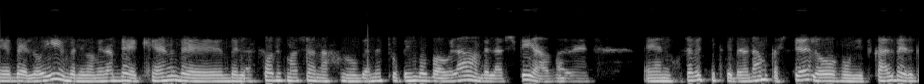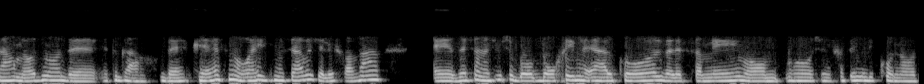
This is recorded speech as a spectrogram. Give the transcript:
אה, באלוהים, ואני מאמינה בכן, ב- בלעשות את מה שאנחנו באמת טובים בו בעולם ולהשפיע, אבל אה, אני חושבת שכשבן אדם קשה לו והוא נתקל באתגר מאוד מאוד אתגר, בכאב נוראי, כמו שאבא שלי חווה, אה, זה שאנשים שבורחים לאלכוהול ולסמים, או, או שנכנסים לדיכאונות.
